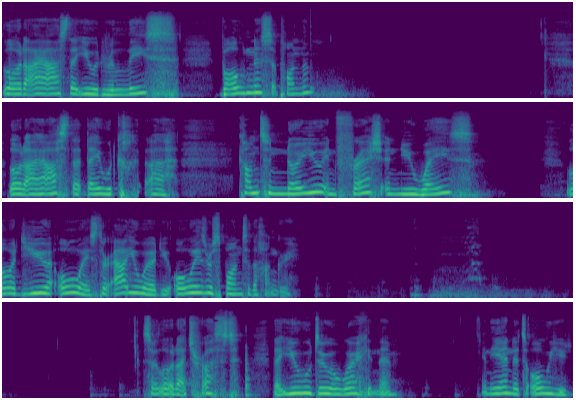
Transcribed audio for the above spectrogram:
Lord, I ask that you would release boldness upon them. Lord, I ask that they would uh, come to know you in fresh and new ways. Lord, you always, throughout your word, you always respond to the hungry. So, Lord, I trust that you will do a work in them. In the end, it's all you.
